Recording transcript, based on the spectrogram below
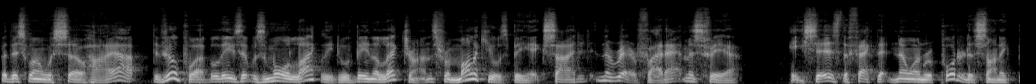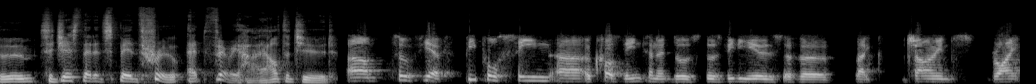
But this one was so high up, de Villepoix believes it was more likely to have been electrons from molecules being excited in the rarefied atmosphere. He says the fact that no one reported a sonic boom suggests that it sped through at very high altitude. Um, so yeah, people seen uh, across the internet those those videos of a like giant bright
